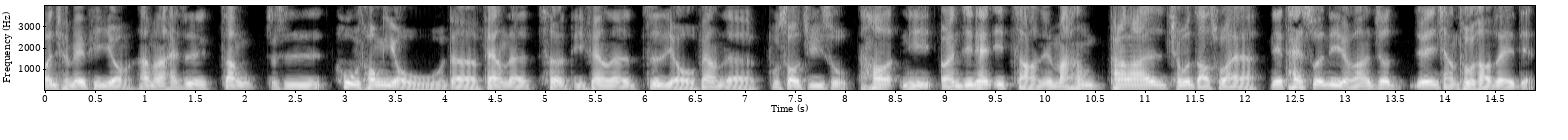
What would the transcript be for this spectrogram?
完全没屁用，他们还是张，就是互通有无的，非常的彻底，非常的自由，非常的不受拘束。然后你，嗯，今天一找，你马上啪啦啪啦全部找出来了，你也太顺利了吧？就有点想吐槽这一点。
